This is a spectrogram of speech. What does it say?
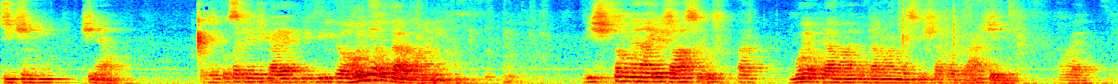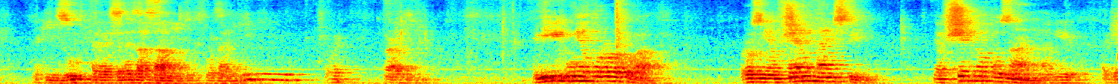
říčení činem. Takže v podstatě říká, kdyby byl hodně obdarovaný, když v tom nenajdeš lásku, tak moje obdávání, obdávání je spíš takové dráždění, takové nějaký zvuk, které se nezastaví v pozadí. Kdybych uměl prorokovat, rozuměl všem tajemství, měl všechno poznání a víru, takže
